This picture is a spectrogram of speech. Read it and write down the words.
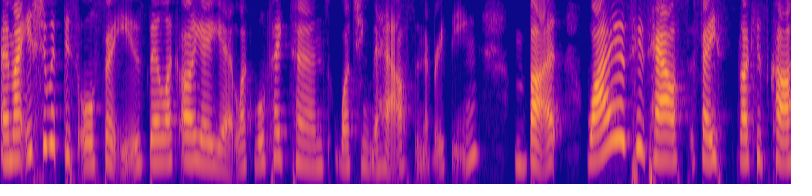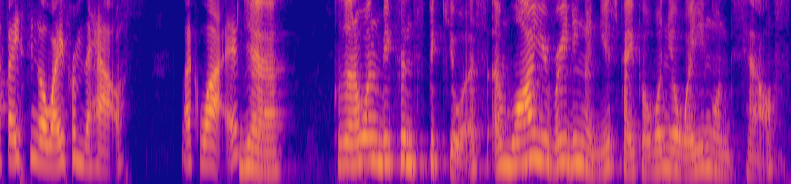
And my issue with this also is they're like, oh, yeah, yeah, like we'll take turns watching the house and everything. But why is his house face, like his car facing away from the house? Like, why? Yeah. Because I don't want to be conspicuous. And why are you reading a newspaper when you're waiting on this house?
